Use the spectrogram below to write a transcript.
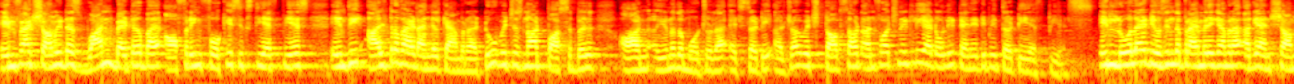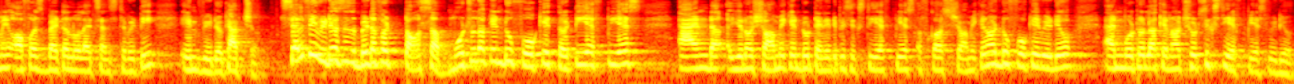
In fact, Xiaomi does one better by offering 4K 60 FPS in the ultra wide angle camera too, which is not possible on you know the Motorola Edge 30 Ultra, which tops out unfortunately at only 1080p 30 FPS. In low light using the primary camera, again Xiaomi offers better low light sensitivity in video capture. Selfie videos is a bit of a toss up. Motorola can do 4K 30 FPS and uh, you know Xiaomi can do 1080p 60 FPS. Of course, Xiaomi cannot do 4K video and Motorola cannot shoot 60 FPS video.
